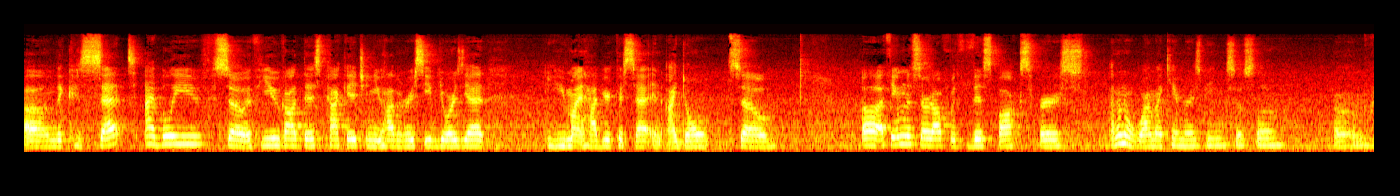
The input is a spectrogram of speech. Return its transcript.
um, the cassette, I believe. So if you got this package and you haven't received yours yet, you might have your cassette and I don't. So uh, I think I'm gonna start off with this box first. I don't know why my camera is being so slow. Um,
